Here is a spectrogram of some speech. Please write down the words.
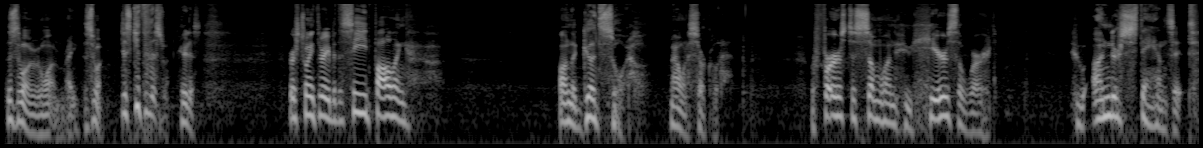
This is what we want, right? This is one. Just get to this one. Here it is. Verse 23 But the seed falling on the good soil, now I want to circle that, refers to someone who hears the word, who understands it,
